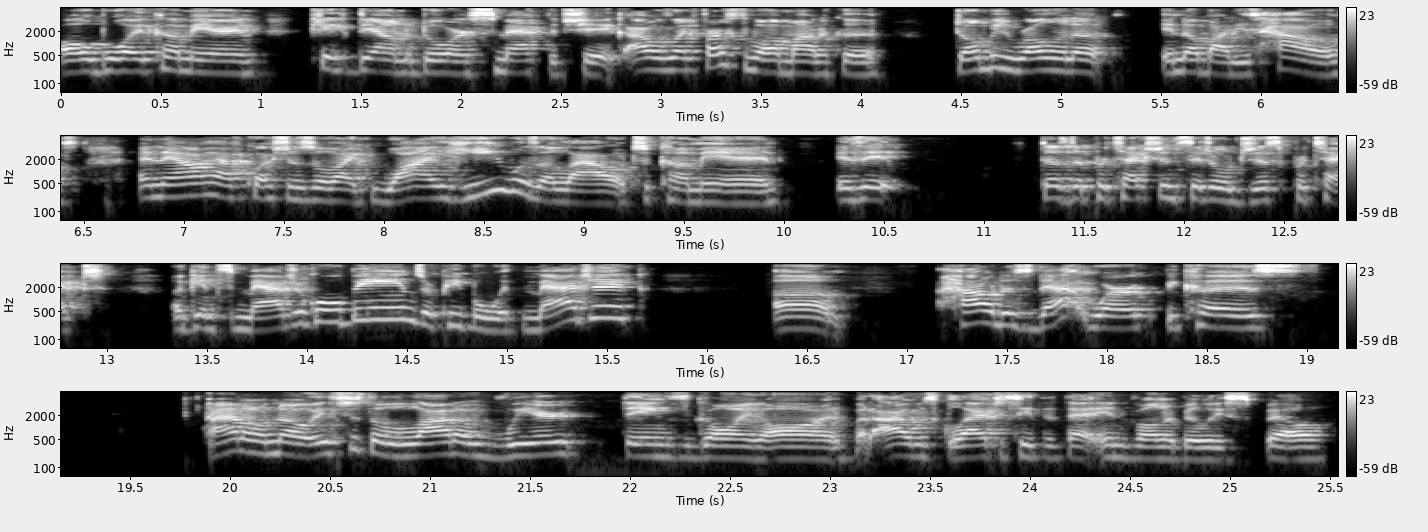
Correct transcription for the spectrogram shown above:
old boy come in, and kick down the door, and smack the chick. I was like, first of all, Monica, don't be rolling up in nobody's house. And now I have questions of like why he was allowed to come in. Is it does the protection sigil just protect against magical beings or people with magic? Um, how does that work? Because I don't know. It's just a lot of weird things going on. But I was glad to see that that invulnerability spell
